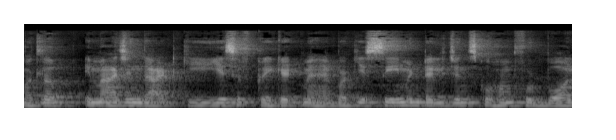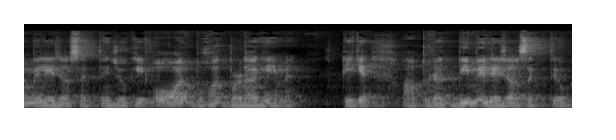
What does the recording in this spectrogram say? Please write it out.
मतलब इमेजिन दैट कि ये सिर्फ़ क्रिकेट में है बट ये सेम इंटेलिजेंस को हम फुटबॉल में ले जा सकते हैं, जो कि और बहुत बड़ा गेम है, ठीक है? आप रग्बी में ले जा सकते हो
